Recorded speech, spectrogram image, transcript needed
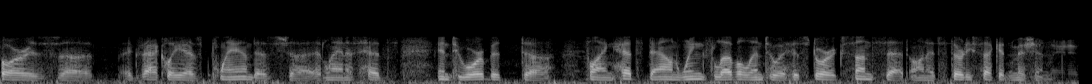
far is uh, exactly as planned as uh, Atlantis heads into orbit, uh, flying heads down, wings level into a historic sunset on its 30 second mission. Atlantis,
